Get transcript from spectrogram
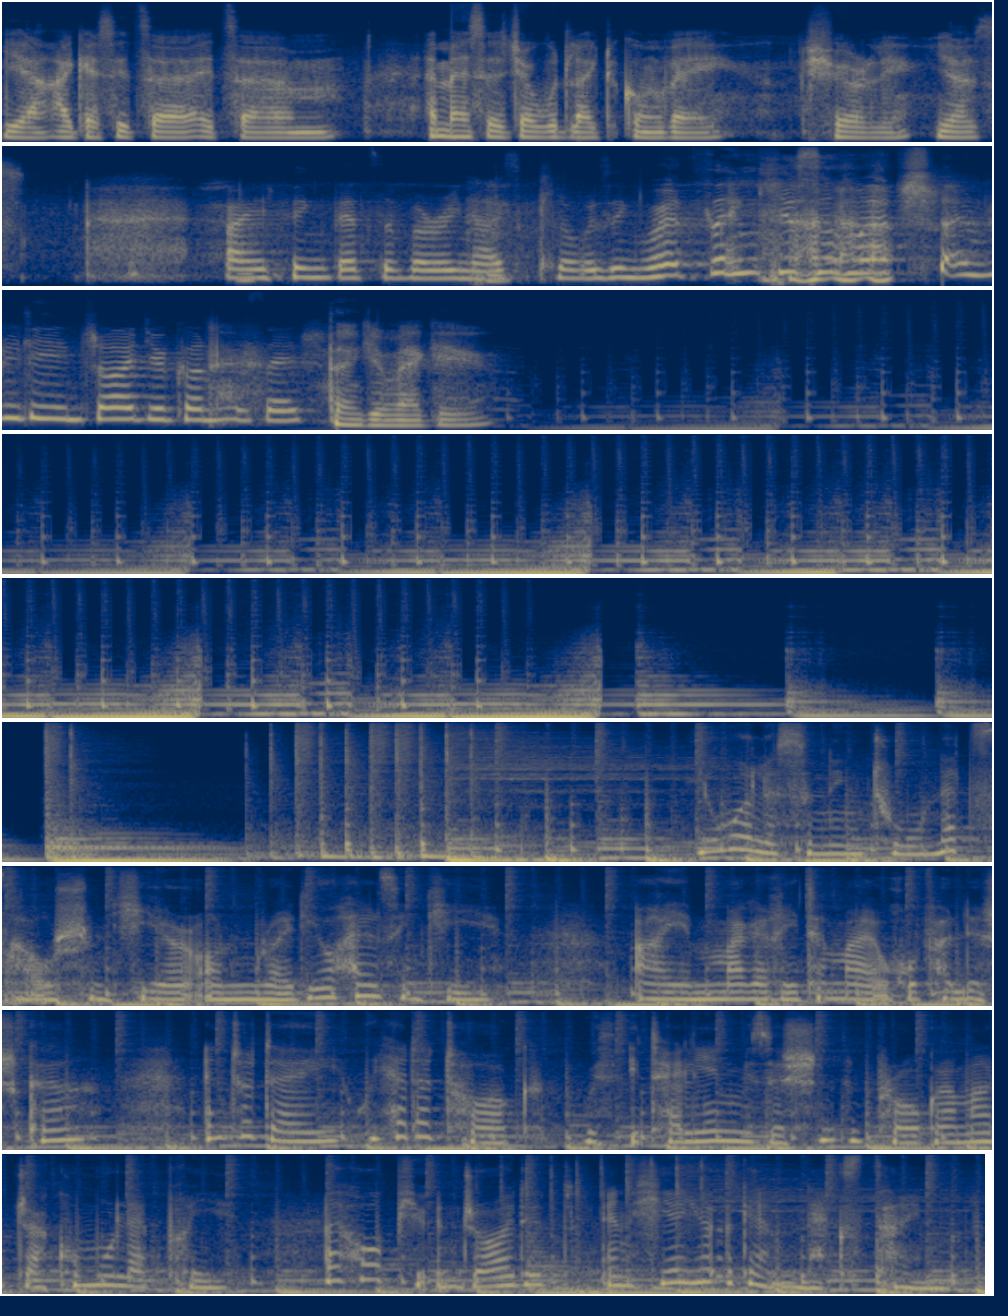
yeah, I guess it's a it's um, a message I would like to convey. Surely, yes. I think that's a very nice closing word. Thank you so much. I really enjoyed your conversation. Thank you, Maggie. You are listening to Netzrauschen here on Radio Helsinki. I'm Margarethe Maierhofer-Lischka, and today we had a talk with Italian musician and programmer Giacomo Lepri. I hope you enjoyed it and hear you again next time.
